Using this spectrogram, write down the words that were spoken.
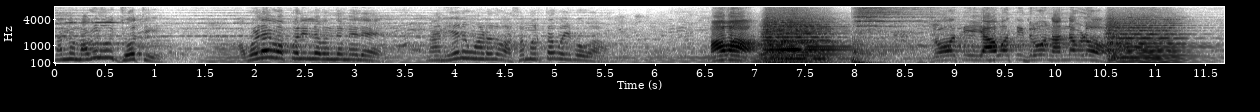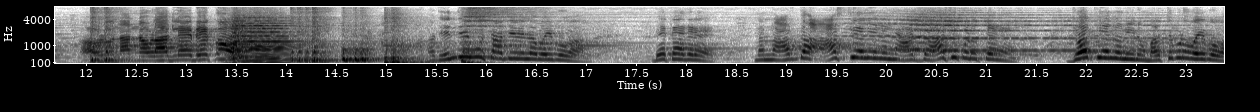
ನನ್ನ ಮಗಳು ಜ್ಯೋತಿ. ಅವಳೇ ಒಪ್ಪಲಿಲ್ಲ ಬಂದ ಮೇಲೆ ನಾನೇನು ಮಾಡಲು ಅಸಮರ್ಥ ವೈಭವ? ಮಾವ ಜ್ಯೋತಿ ಯಾವತ್ತಿದ್ರು ನನ್ನವಳು. ಅವಳು ನನ್ನವಳಾಗ್ಲೇಬೇಕು. ಅದೆಂದಿಗೂ ಸಾಧ್ಯವಿಲ್ಲ ವೈಭವ. ಬೇಕಾದರೆ ನನ್ನ ಅರ್ಧ ಆಸ್ತಿಯಲ್ಲಿ ನನ್ನ ಅರ್ಧ ಆಸೆ ಕೊಡುತ್ತೇನೆ. ಜ್ಯೋತಿಯನ್ನು ನೀನು ಮರೆತು ಬಿಡು ವೈಭವ.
